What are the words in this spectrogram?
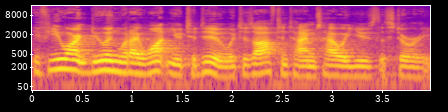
if you aren't doing what I want you to do, which is oftentimes how we use the story.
